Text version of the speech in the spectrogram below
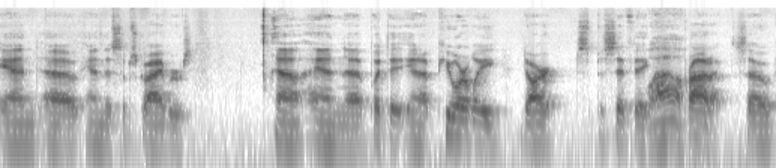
and, uh, and the subscribers uh, and uh, put the, in a purely Dart specific wow. product. So,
